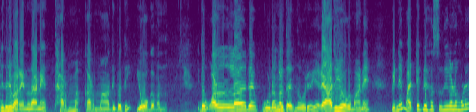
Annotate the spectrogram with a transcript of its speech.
ഇതിന് പറയുന്നതാണ് ധർമ്മ കർമാധിപതി യോഗമെന്ന്. ഇത് വളരെ ഗുണങ്ങൾ തരുന്ന ഒരു രാജയോഗമാണ്. പിന്നെ മറ്റ് ഗൃഹസ്ഥിതികളും കൂടെ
